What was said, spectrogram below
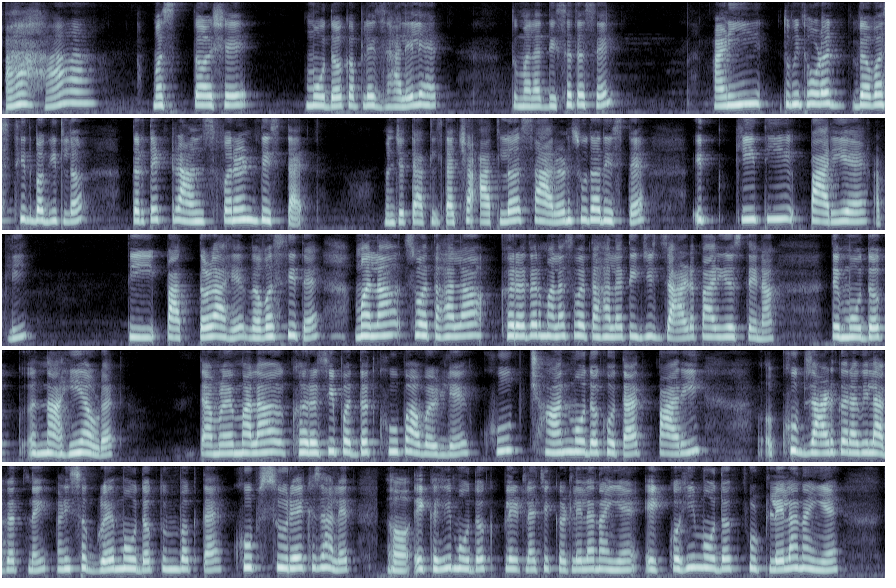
आहा! मस्त असे मोदक आपले झालेले आहेत तुम्हाला दिसत असेल. आणि तुम्ही थोडं व्यवस्थित बघितलं तर ते ट्रान्सपरंट दिसत आहेत म्हणजे त्यात त्याच्या आतलं सारणसुद्धा दिसतंय. इतकी ती पारी आहे आपली. ती पातळ आहे व्यवस्थित आहे. मला स्वतःला खरं तर मला स्वतःला ती जी जाड पारी असते ना ते मोदक नाही आवडत. त्यामुळे मला खरंच ही पद्धत खूप आवडली आहे. खूप छान मोदक होतात. पारी खूप जाड करावी लागत नाही आणि सगळे मोदक तुम्ही बघताय खूप सुरेख झालेत. एकही मोदक प्लेटला चिकटलेला नाही आहे एकही मोदक फुटलेला नाही आहे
